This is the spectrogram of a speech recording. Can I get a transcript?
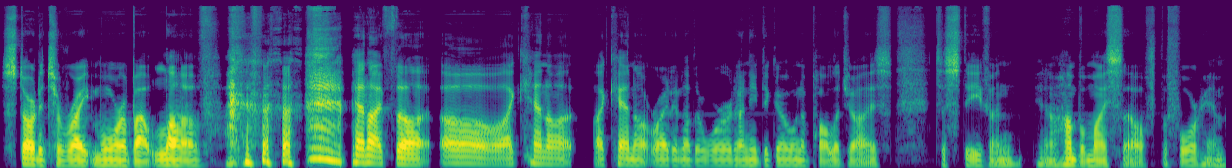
started to write more about love. and I thought, oh, I cannot I cannot write another word. I need to go and apologize to Stephen, you know, humble myself before him.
